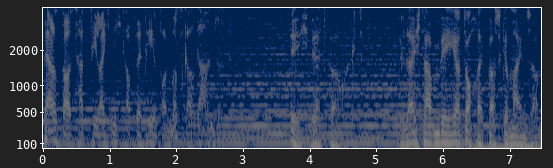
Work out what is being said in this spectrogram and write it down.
Perseus hat vielleicht nicht auf Befehl von Moskau gehandelt. Ich werd verrückt. Vielleicht haben wir ja doch etwas gemeinsam.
